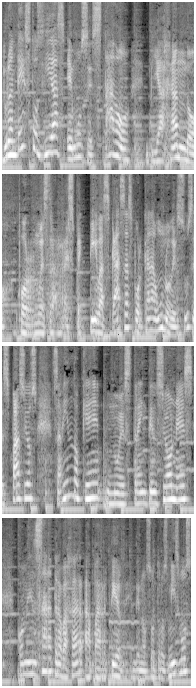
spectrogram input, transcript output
Durante estos días hemos estado viajando por nuestras respectivas casas, por cada uno de sus espacios, sabiendo que nuestra intención es comenzar a trabajar a partir de nosotros mismos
